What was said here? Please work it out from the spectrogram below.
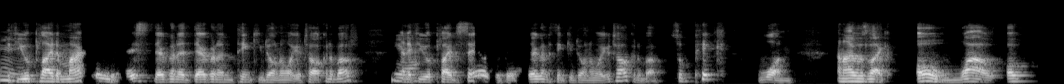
Mm. If you hmm. apply to marketing with this, they're gonna they're gonna think you don't know what you're talking about. Yeah. And if you apply to sales they're gonna think you don't know what you're talking about. So pick one." And I was like, "Oh wow, oh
